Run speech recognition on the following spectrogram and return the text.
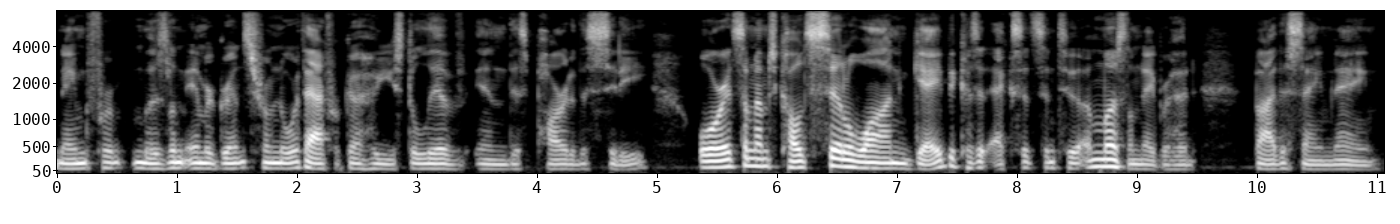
named for Muslim immigrants from North Africa who used to live in this part of the city. Or it's sometimes called Silwan Gate because it exits into a Muslim neighborhood by the same name.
